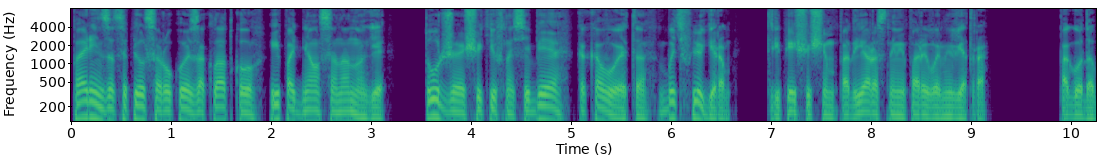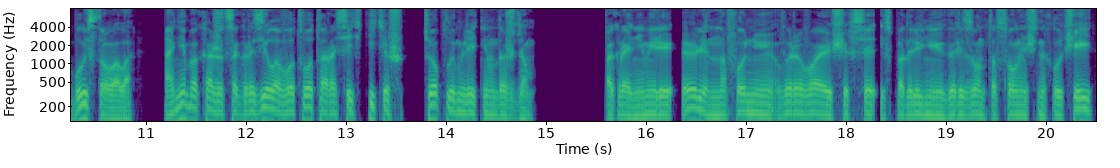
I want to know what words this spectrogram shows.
парень зацепился рукой за кладку и поднялся на ноги, тут же ощутив на себе, каково это — быть флюгером, трепещущим под яростными порывами ветра. Погода буйствовала, а небо, кажется, грозило вот-вот оросить китиш теплым летним дождем. По крайней мере, Эллен на фоне вырывающихся из-под линии горизонта солнечных лучей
